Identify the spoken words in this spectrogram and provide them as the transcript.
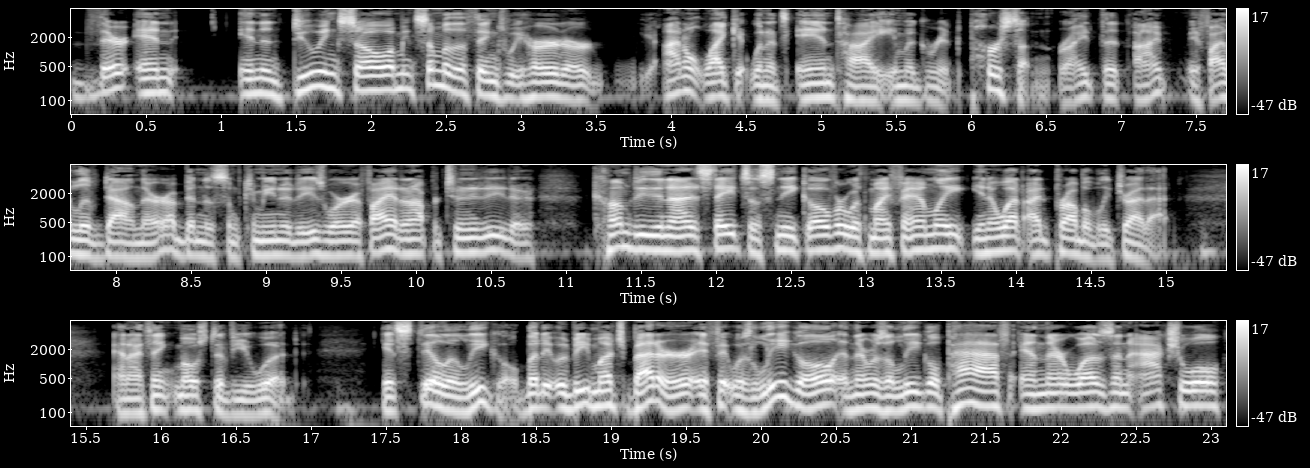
there and and in doing so, I mean, some of the things we heard are, I don't like it when it's anti-immigrant person, right? That I, if I lived down there, I've been to some communities where if I had an opportunity to come to the United States and sneak over with my family, you know what? I'd probably try that. And I think most of you would. It's still illegal, but it would be much better if it was legal and there was a legal path and there was an actual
